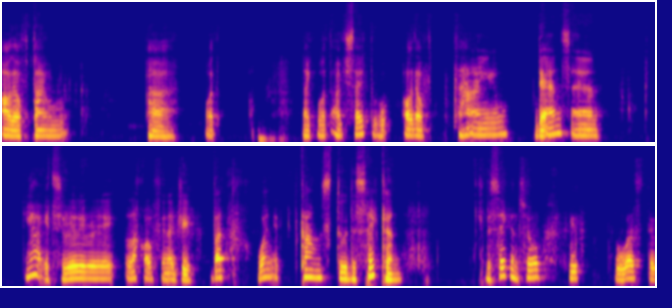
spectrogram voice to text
out of time uh what like what I've said out of time dance. And yeah it's really really lack of energy. But when it comes to the second. The second show it was the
